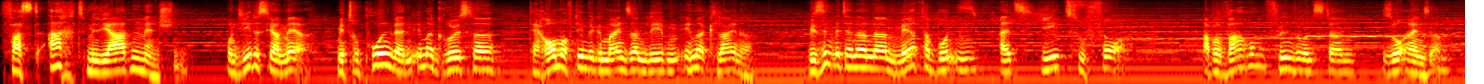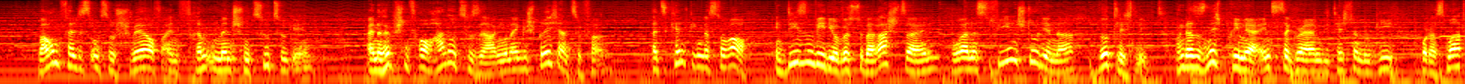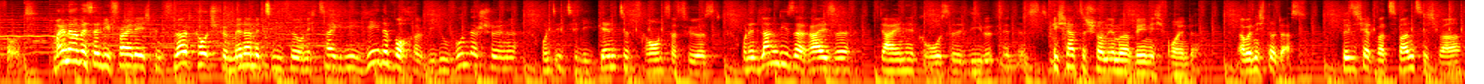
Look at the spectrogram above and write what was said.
Fast 8 Milliarden Menschen und jedes Jahr mehr. Metropolen werden immer größer, der Raum, auf dem wir gemeinsam leben, immer kleiner. Wir sind miteinander mehr verbunden als je zuvor. Aber warum fühlen wir uns dann so einsam? Warum fällt es uns so schwer, auf einen fremden Menschen zuzugehen, einer hübschen Frau Hallo zu sagen und ein Gespräch anzufangen? Als Kind ging das doch auch. In diesem Video wirst du überrascht sein, woran es vielen Studien nach wirklich liegt. Und das ist nicht primär Instagram, die Technologie oder Smartphones. Mein Name ist Eddie Friday, ich bin Flirtcoach für Männer mit Tiefe und ich zeige dir jede Woche, wie du wunderschöne und intelligente Frauen verführst und entlang dieser Reise deine große Liebe findest. Ich hatte schon immer wenig Freunde, aber nicht nur das. Bis ich etwa 20 war,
